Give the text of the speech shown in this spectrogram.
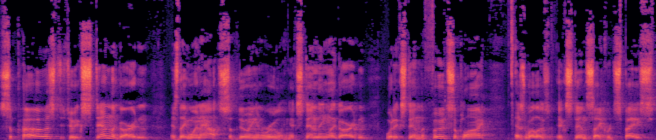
supposed to extend the garden as they went out subduing and ruling. Extending the garden would extend the food supply as well as extend sacred space.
